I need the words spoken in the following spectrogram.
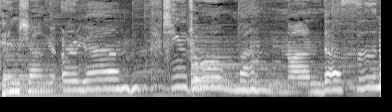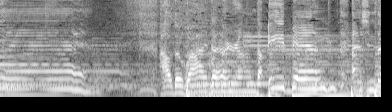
天上月儿圆，心中暖暖的思念。好的坏的扔到一边，安心的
